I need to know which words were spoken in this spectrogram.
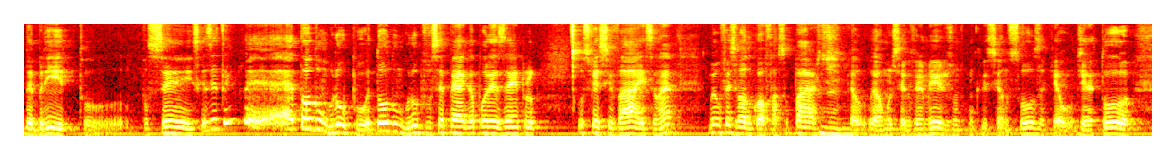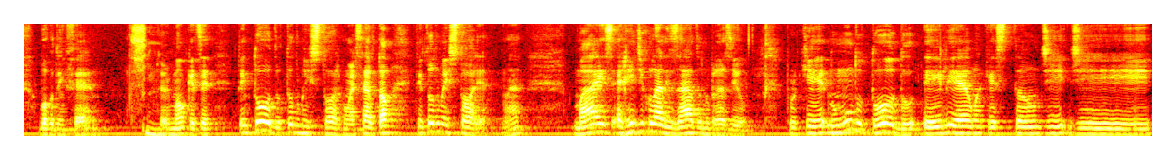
De Brito, vocês, quer dizer, tem, é, é todo um grupo, é todo um grupo. Você pega, por exemplo, os festivais, né? O mesmo festival do qual faço parte, uhum. que é o, é o Morcego Vermelho, junto com o Cristiano Souza, que é o diretor, Boca do Inferno. Sim. Seu irmão, quer dizer, tem todo, toda uma história, com o Marcelo e tal, tem toda uma história, não é? Mas é ridicularizado no Brasil, porque no mundo todo ele é uma questão de, de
